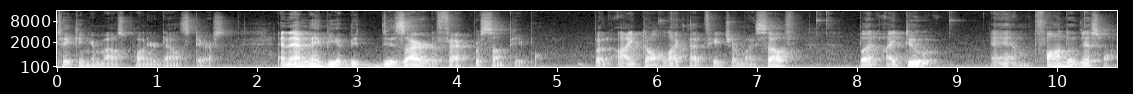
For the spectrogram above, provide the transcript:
taking your mouse pointer downstairs. And that may be a desired effect with some people, but I don't like that feature myself. But I do am fond of this one.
